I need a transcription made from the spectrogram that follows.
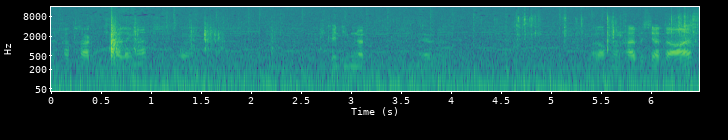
Der Vertrag nicht verlängert könnte ihm noch, äh, weil auch noch ein halbes Jahr da ist,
